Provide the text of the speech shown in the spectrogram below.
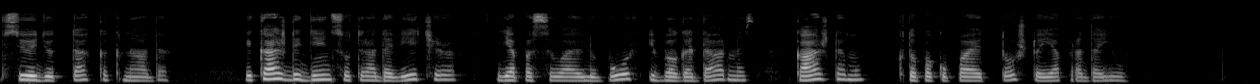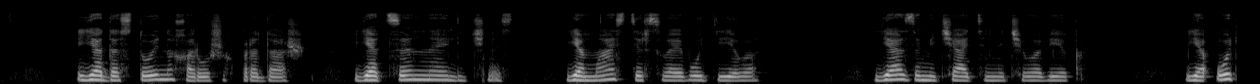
все идет так, как надо, и каждый день с утра до вечера я посылаю любовь и благодарность каждому, кто покупает то, что я продаю. Я достойна хороших продаж, я ценная личность. Я мастер своего дела. Я замечательный человек. Я очень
